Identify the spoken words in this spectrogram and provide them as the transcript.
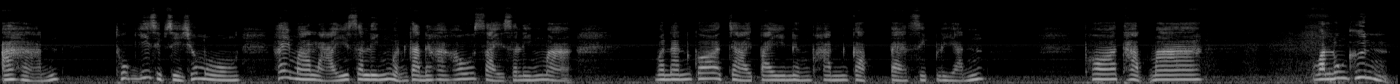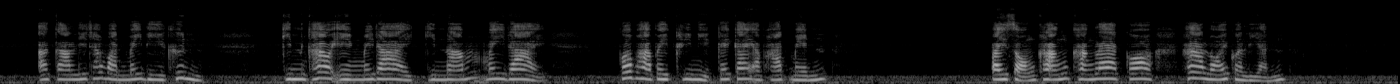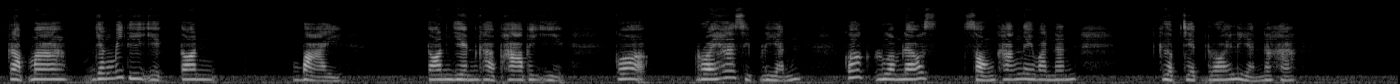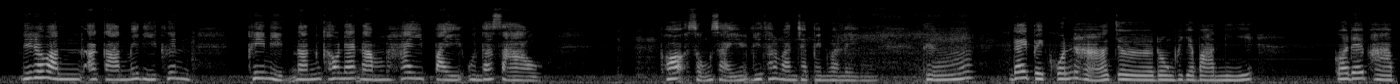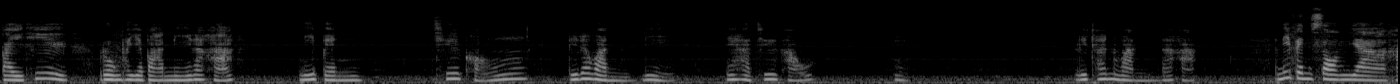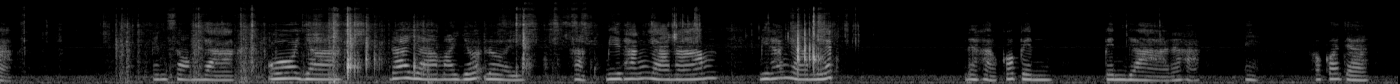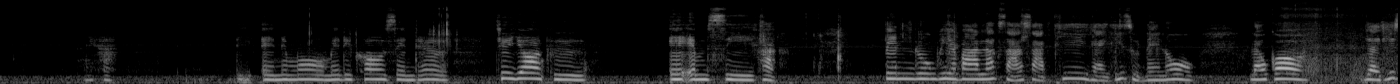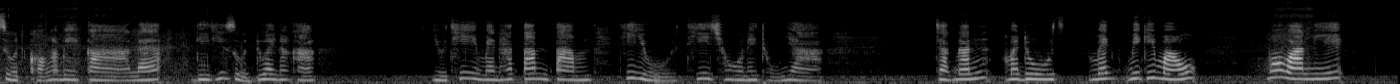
อาหารทุก 24 ชั่วโมง ให้มาหลายสลิงเหมือนกันนะคะ เขาใส่สลิงมา วันนั้นก็จ่ายไป 1,000 กับ 80 เหรียญ พอถัดมา วันรุ่งขึ้น อาการลิทวันไม่ดีขึ้น กินข้าวเองไม่ได้ กินน้ำไม่ได้ ก็พาไปคลินิกใกล้ ๆอพาร์ตเมนต์ไปสองครั้งครั้งแรกก็ห้าร้อยกว่าเหรียญกลับมายังไม่ดีอีกตอนบ่าย ตอนเย็นค่ะ พาไปอีก ก็ร้อยห้าสิบเหรียญก็รวมแล้วสองครั้งในวันนั้นเกือบเจ็ดร้อยเหรียญนะคะ นิทวันอาการไม่ดีขึ้น คลินิกนั้นเขาแนะนำให้ไปอุลตราซาวเพราะสงสัยลิทวันจะเป็นมะเร็ง ถึงได้ไปค้นหาเจอโรงพยาบาลนี้ ก็ได้พาไปที่โรงพยาบาลนี้นะคะ นี่เป็นชื่อของลิทวันนี่นี่ค่ะชื่อเขานี่ลิทเทิลวันนะคะ อันนี้เป็นซองยาค่ะ เป็นซองยา โอ้ยา ได้ยามาเยอะเลยค่ะ มีทั้งยาน้ำมีทั้งยาเม็ดนะคะก็เป็นเป็นยานะคะ นี่เขาก็จะ นี่ค่ะ The Animal Medical Center ชื่อย่อคือ AMC ค่ะ เป็นโรงพยาบาลรักษาสัตว์ที่ใหญ่ที่สุดในโลก แล้วก็ใหญ่ที่สุดของอเมริกาและดีที่สุดด้วยนะคะ อยู่ที่แมนฮัตตันตามที่อยู่ที่โชว์ในถุงยา จากนั้นมาดูแม็กมิกกี้เมาส์เมื่อวานนี้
